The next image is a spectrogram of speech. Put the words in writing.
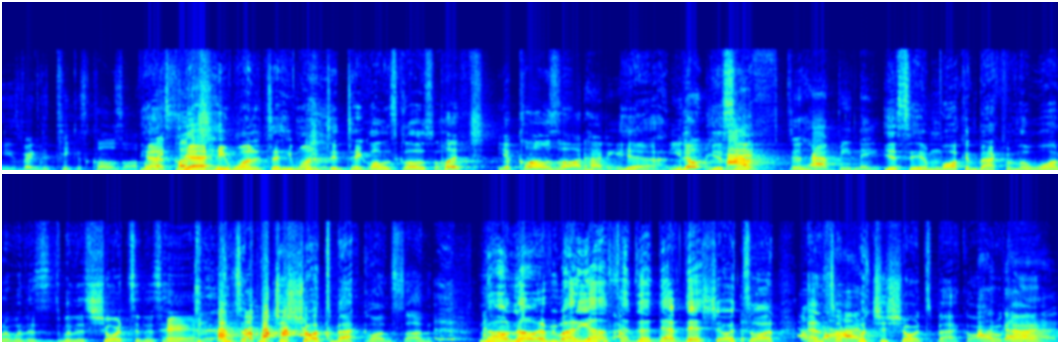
he's ready to take his clothes off. Yes. like, yeah, he wanted to he wanted to take all his clothes off. Put your clothes on, honey. Yeah. You don't you see have to have be naked. you see him walking back from the water with his with his shorts in his hand. And so put your shorts back on, son. No, no, everybody else had to have their shorts on. Oh, and Oh, God. so put your shorts back on, Oh okay? God.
